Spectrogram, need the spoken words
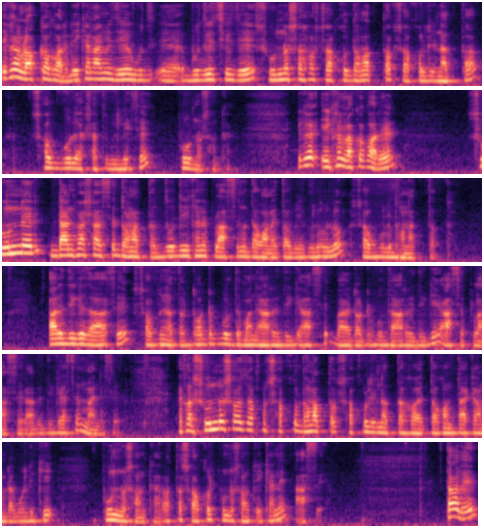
এখানে লক্ষ্য করেন, এখানে আমি যে বুঝ- বুঝেছি যে শূন্য সহ সকল ধনাত্মক, সকল ঋণাত্মক, সবগুলো একসাথে মিলেছে পূর্ণ সংখ্যা। এখানে এখানে লক্ষ্য করেন, শূন্যের ডান পাশে আছে ধনাত্মক, যদি এখানে প্লাস চিহ্ন দেওয়া নাই তবে এগুলো হলো সবগুলো ধনাত্মক। আর এদিকে যা আছে সব ঋণাত্মক ডট ডট বলতে মানে আর এদিকে আছে বা ডট ডট বলতে আর এদিকে আছে প্লাসের আর এদিকে আছে মাইনাসের এখন শূন্য সহ যখন সকল ধনাত্মক, সকল ঋণাত্মক হয়, তখন তাকে আমরা বলি কি? পূর্ণ সংখ্যা, অর্থাৎ সকল পূর্ণ সংখ্যা এখানে আছে। তাহলে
